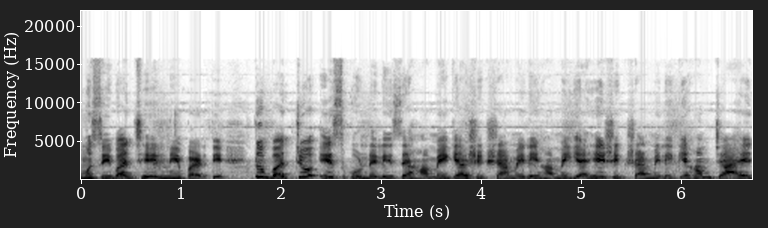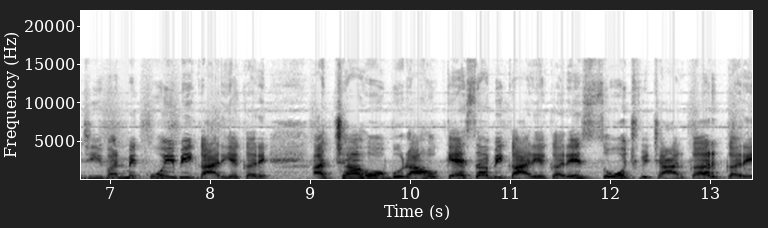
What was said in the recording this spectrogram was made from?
मुसीबत झेलनी पड़ती। है तो बच्चों, इस कुंडली से हमें क्या शिक्षा मिली? हमें यही शिक्षा मिली कि हम चाहे जीवन में कोई भी कार्य करें अच्छा हो, बुरा हो, कैसा भी कार्य करे, सोच विचार कर करे,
